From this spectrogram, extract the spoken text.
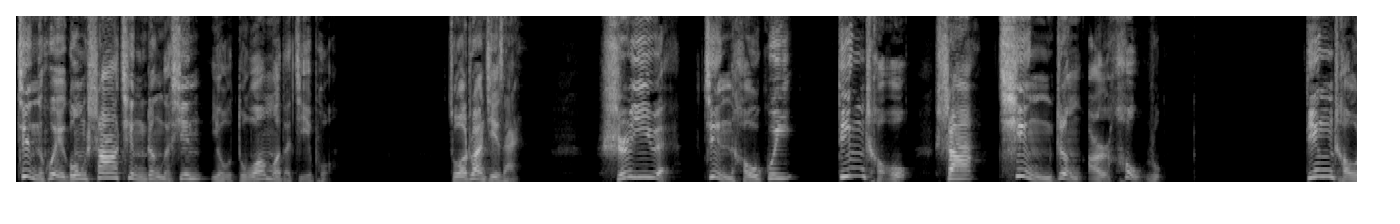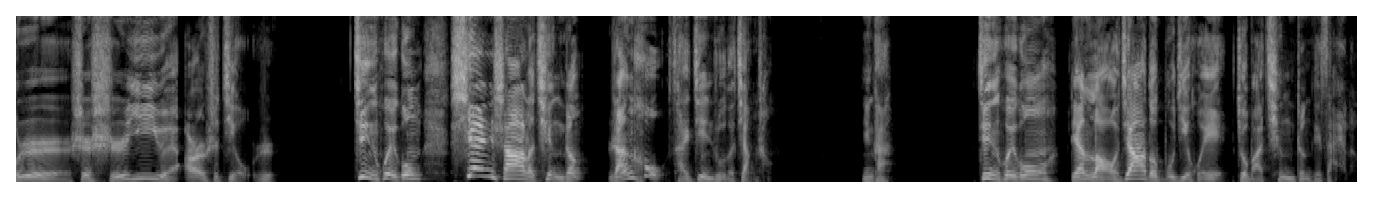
晋惠公杀庆正的心有多么的急迫。《左传》记载，十一月，晋侯归，丁丑，杀庆正而后入。丁丑日是十一月二十九日。晋惠公先杀了庆正，然后才进入的绛城。您看，晋惠公连老家都不及回，就把庆正给宰了。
